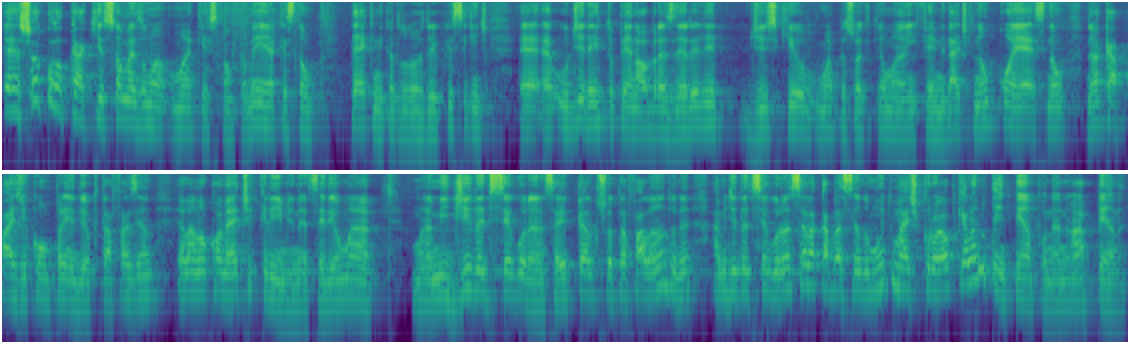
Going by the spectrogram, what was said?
É só colocar aqui só mais uma, uma questão também, é a questão técnica, doutor Rodrigo, que é o seguinte: é, é, o direito penal brasileiro ele diz que uma pessoa que tem uma enfermidade que não conhece, não, não é capaz de compreender o que está fazendo, ela não comete crime, né? Seria uma, uma medida de segurança. Aí, pelo que o senhor está falando, né, a medida de segurança ela acaba sendo muito mais cruel porque ela não tem tempo, né, não é uma pena.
